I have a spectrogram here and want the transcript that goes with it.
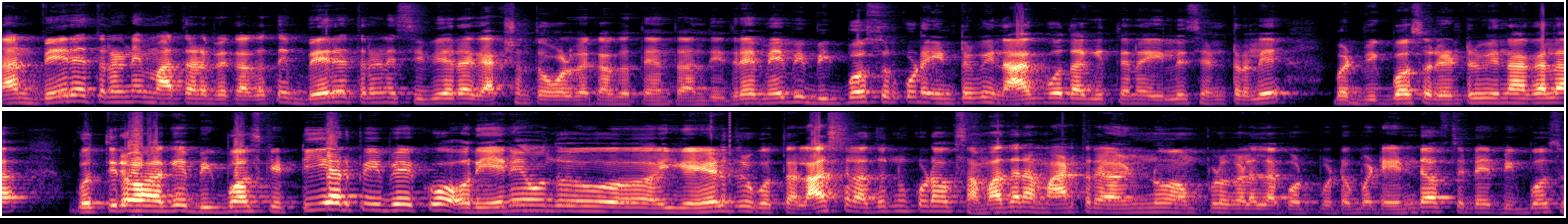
ನಾನು ಬೇರೆ ಥರನೇ ಮಾತಾಡಬೇಕಾಗುತ್ತೆ ಬೇರೆ ಥರನೇ ಸಿವಿಯರ್ ಆಗಿ ಆ್ಯಕ್ಷನ್ ತೊಗೊಳ್ಬೇಕಾಗುತ್ತೆ ಅಂತ ಅಂದಿದ್ರೆ ಮೇ ಬಿ ಬಿಗ್ ಬಾಸ್ ಅವ್ರು ಕೂಡ ಇಂಟರ್ವ್ಯೂನ್ ಆಗ್ಬೋದಾಗಿತ್ತೇನೋ ಇಲ್ಲಿ ಸೆಂಟ್ರಲ್ಲಿ ಬಟ್ ಬಿಗ್ ಬಾಸ್ ಅವ್ರು ಇಂಟರ್ವ್ಯೂನ್ ಆಗಲ್ಲ. ಗೊತ್ತಿರೋ ಹಾಗೆ ಬಿಗ್ ಬಾಸ್ಗೆ ಟಿ ಆರ್ ಪಿ ಬೇಕು. ಅವ್ರು ಏನೇ ಒಂದು ಈಗ ಹೇಳಿದ್ರು ಗೊತ್ತಾ ಲಾಸ್ಟಲ್ಲಿ ಅದನ್ನು ಕೂಡ ಸಮಾಧಾನ ಮಾಡ್ತಾರೆ ಹಣ್ಣು ಹಂಪಲುಗಳೆಲ್ಲ ಕೊಟ್ಬಿಟ್ಟು but end of the day Bigg Boss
